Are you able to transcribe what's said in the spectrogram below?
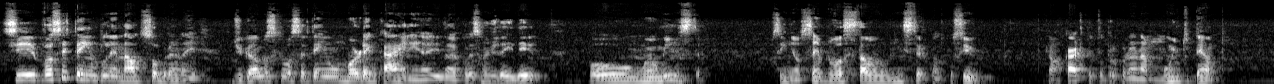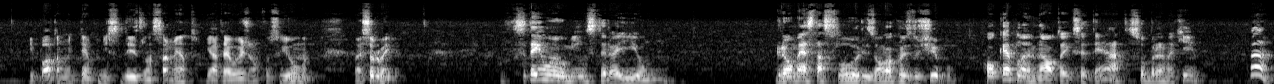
Se você tem um Planalto sobrando aí, digamos que você tem um Mordenkainen aí da coleção de D&D, ou um Elminster. Sim, eu sempre vou citar o Elminster quanto possível, que é uma carta que eu estou procurando há muito tempo. E bota muito tempo nisso desde o lançamento, e até hoje não consegui uma. Mas tudo bem. Você tem um Elminster aí, um Grão-Mestre das Flores, alguma coisa do tipo, qualquer Planalto aí que você tem, ah, tá sobrando aqui, ah,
